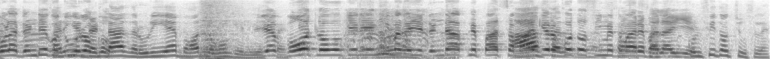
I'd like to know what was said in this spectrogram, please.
थोड़ा डंडे को दूर रखो। डंडा ज़रूरी है बहुत लोगों के लिए ये बहुत लोगों के लिए नहीं मगर ये डंडा अपने पास संभाल हाँ, के रखो तो उसी में तुम्हारे भलाई है। कुल्फी तो चूस लें।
